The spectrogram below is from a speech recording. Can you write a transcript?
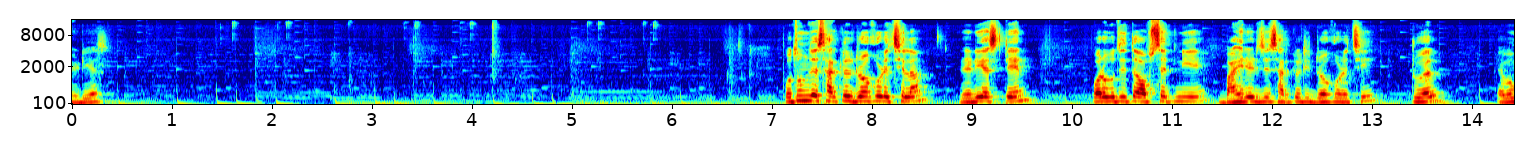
রেডিয়াস প্রথম যে সার্কেল ড্র করেছিলাম রেডিয়াস টেন পরবর্তীতে অফসেট নিয়ে বাইরের যে সার্কেলটি ড্র করেছি টুয়েলভ এবং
